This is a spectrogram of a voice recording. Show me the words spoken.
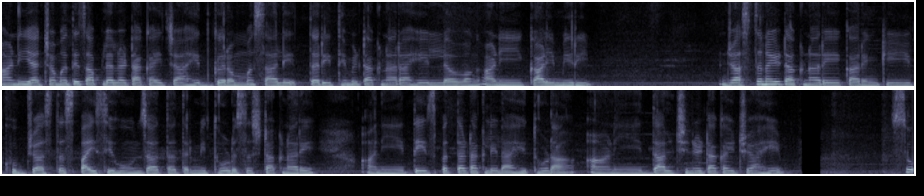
आणि याच्यामध्येच आपल्याला टाकायचे आहेत गरम मसाले. तर इथे मी टाकणार आहे लवंग आणि काळी मिरी. जास्त नाही टाकणार आहे कारण की खूप जास्त स्पायसी होऊन जातं तर मी थोडंसंच टाकणार आहे. आणि तेजपत्ता टाकलेला आहे थोडा आणि दालचिनी टाकायची आहे. सो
